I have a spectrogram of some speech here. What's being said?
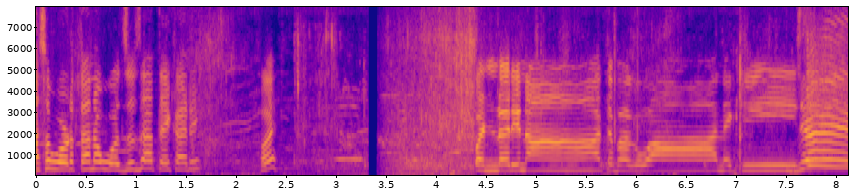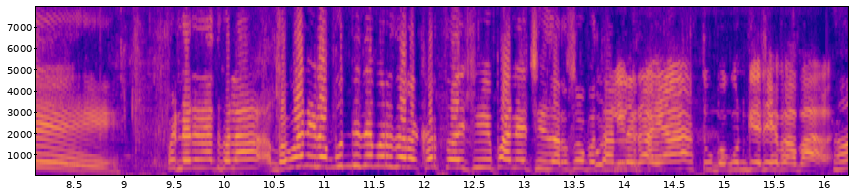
असं ओढताना ओझ जात आहे का रे? होय? पंढरीनाथ भगवान की जय! पंढरीनाथ मला भगवानीला बुद्धी दे बरं जरा खर्चायची पाण्याची जरा सोबत ते. राया तू बघून घे रे बाबा. हा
